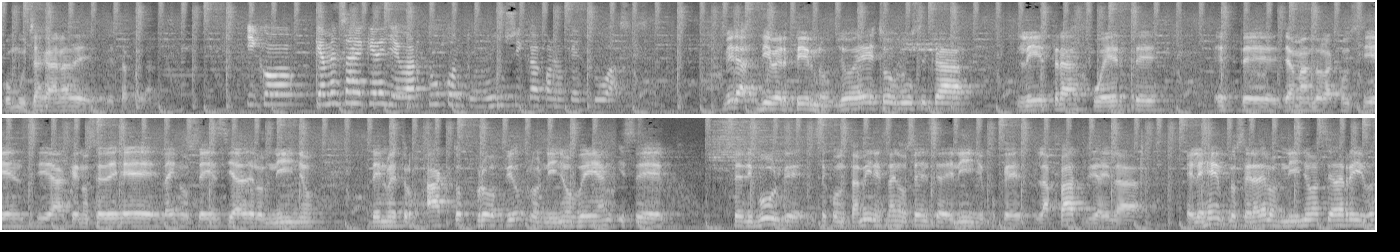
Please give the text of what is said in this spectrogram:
con muchas ganas de, de esta palabra. ¿Y qué mensaje quieres llevar tú con tu música, con lo que tú haces? Mira, divertirnos. Yo he hecho música, letras fuertes, este, llamando la conciencia, que no se deje la inocencia de los niños, de nuestros actos propios, los niños vean y se, se divulgue, se contamine esa inocencia de niños, porque la patria y la, el ejemplo será de los niños hacia arriba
